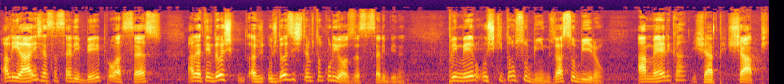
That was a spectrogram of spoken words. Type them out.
Aliás, essa Série B pro acesso. Aliás, tem dois. Os dois extremos estão curiosos dessa Série B, né? Primeiro, os que estão subindo. Já subiram América, e Chape. Chape.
